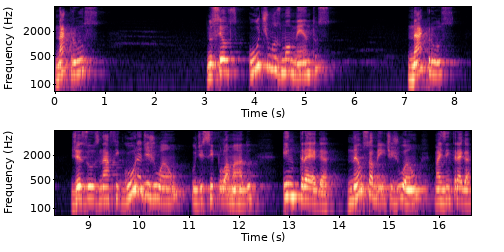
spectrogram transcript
na cruz, nos seus últimos momentos, na cruz, Jesus, na figura de João, o discípulo amado, entrega não somente João, mas entrega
